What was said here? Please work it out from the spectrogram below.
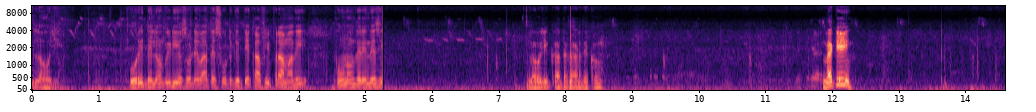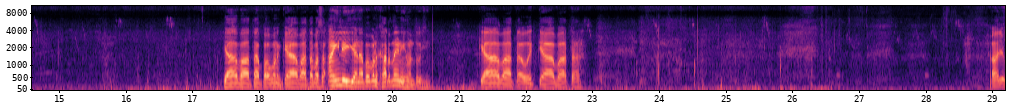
ਲਓ ਜੀ। ਪੂਰੀ ਦਿਲੋਂ ਵੀਡੀਓ ਤੁਹਾਡੇ ਵਾਸਤੇ ਸ਼ੂਟ ਕੀਤੀ ਕਾਫੀ ਭਰਾਵਾਂ ਦੀ ਫੋਨ ਆਉਂਦੇ ਰਹਿੰਦੇ ਸੀ। ਲਓ ਜੀ, ਕੱਦ ਕਾੜ ਦੇਖੋ। ਮੈਂ ਕੀ ਕਿਆ ਬਾਤ ਆ ਪਵਨ, ਕਿਆ ਬਾਤ ਆ। ਬਸ ਐਂ ਲਈ ਜਾਣਾ ਪਵਨ ਖੜਨਾ ਨਹੀਂ ਹੁਣ ਤੁਸੀਂ। ਕਿਆ ਬਾਤ ਆ ਓਏ, ਕਿਆ ਬਾਤ ਆ। ਆਜੋ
